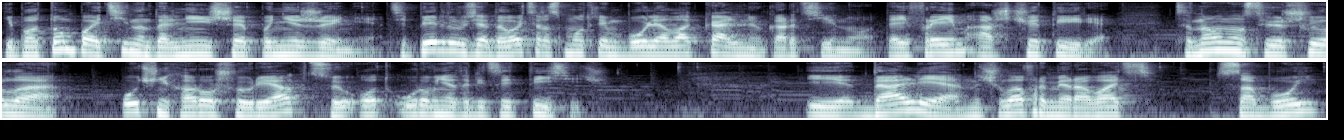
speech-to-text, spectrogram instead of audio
и потом пойти на дальнейшее понижение. Теперь, друзья, давайте рассмотрим более локальную картину. Тайфрейм H4. Цена у нас совершила очень хорошую реакцию от уровня 30 тысяч. И далее начала формировать собой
